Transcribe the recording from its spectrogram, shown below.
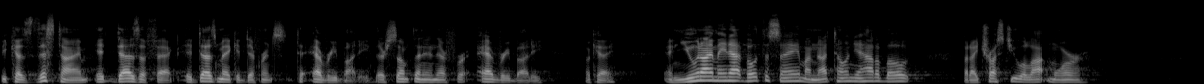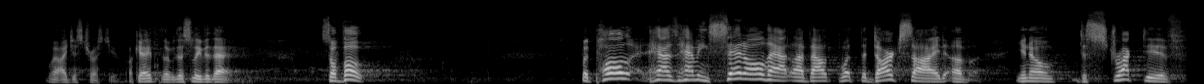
because this time it does affect, it does make a difference to everybody. There's something in there for everybody, okay? And you and I may not vote the same. I'm not telling you how to vote, but I trust you a lot more. Well, I just trust you, okay? So just leave it at that. So vote. But Paul has, having said all that about what the dark side of, you know, destructive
